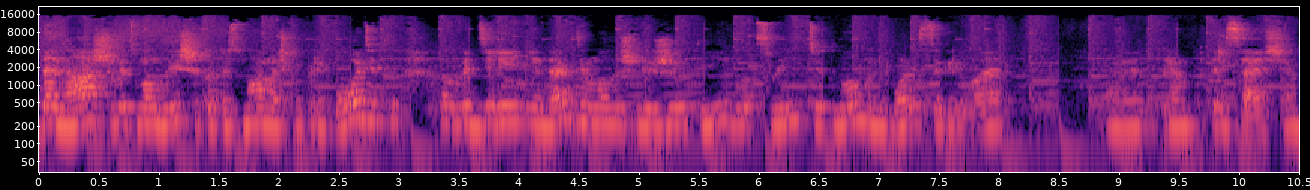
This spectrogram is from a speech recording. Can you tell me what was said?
донашивать малышика, то есть мамочка приходит в отделение, да, где малыш лежит, и вот своим теплом и любовью согревает. Э, это прям потрясающе.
